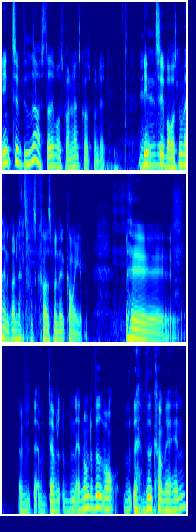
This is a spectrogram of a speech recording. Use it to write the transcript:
indtil videre stadig vores grønlandskorrespondent. Ja, indtil vores nuværende grønlandskorrespondent kommer hjem. Øh, der, der, er der nogen, der ved, hvor vedkommende er henne?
